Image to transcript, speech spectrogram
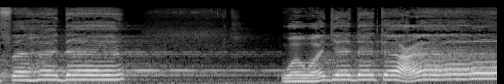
فهدى. ووجدك عائلا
